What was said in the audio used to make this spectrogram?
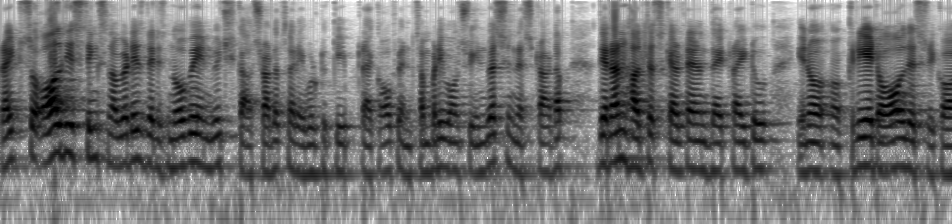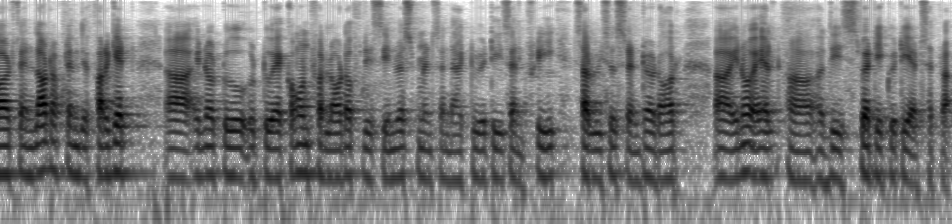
right? So all these things nowadays there is no way in which startups are able to keep track of and somebody wants to invest in a startup they run helter skelter and they try to you know uh, create all these records and a lot of time they forget uh, you know to to account for a lot of these investments and activities and free services rendered or uh, you know uh, the sweat equity etc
